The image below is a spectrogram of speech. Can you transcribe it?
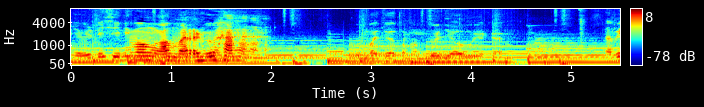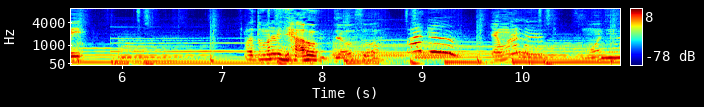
Ya udah di sini mau ngamar gue aja teman gue jauh ya kan? Tapi oh temen lu jauh. Jauh semua. Waduh yang mana? Semuanya.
